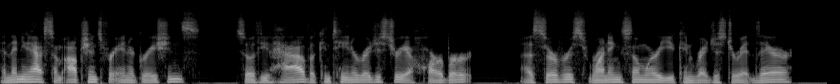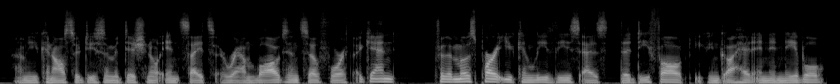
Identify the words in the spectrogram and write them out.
And then you have some options for integrations. So if you have a container registry, a Harbor a service running somewhere, you can register it there. Um, you can also do some additional insights around logs and so forth. Again, for the most part, you can leave these as the default. You can go ahead and enable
